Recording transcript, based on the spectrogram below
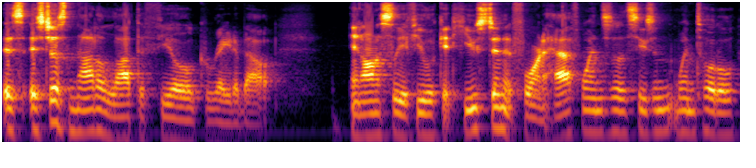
it's, it's just not a lot to feel great about. And honestly, if you look at Houston at four and a half wins of the season win total,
